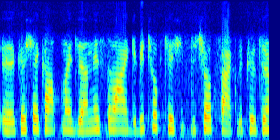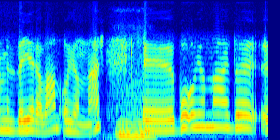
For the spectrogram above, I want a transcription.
e, köşe kapmaca, nesi var gibi çok çeşitli, çok farklı kültürümüzde yer alan oyunlar. E, bu oyunlarda e,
